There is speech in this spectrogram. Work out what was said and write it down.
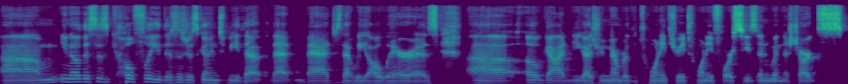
Um, you know, this is hopefully this is just going to be that that badge that we all wear as uh, oh god, you guys remember the 23-24 season when the Sharks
